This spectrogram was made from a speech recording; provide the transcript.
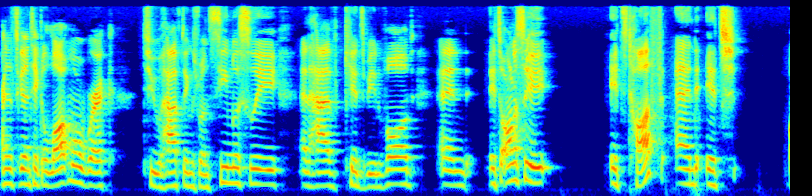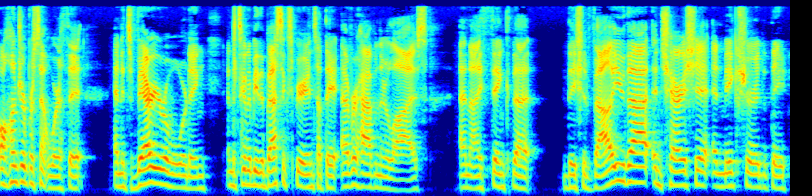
And it's going to take a lot more work to have things run seamlessly and have kids be involved. And it's honestly, it's tough and it's 100% worth it. And it's very rewarding and it's going to be the best experience that they ever have in their lives. And I think that they should value that and cherish it and make sure that they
